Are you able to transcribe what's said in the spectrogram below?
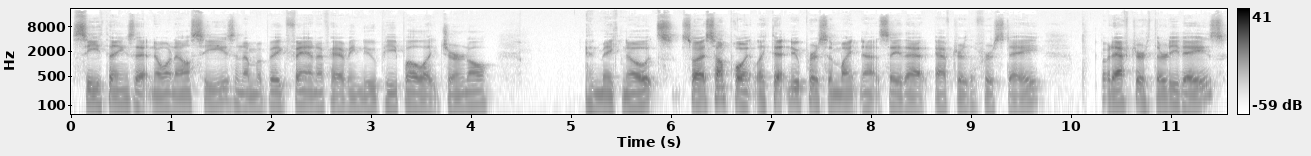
see things that no one else sees and i'm a big fan of having new people like journal and make notes so at some point like that new person might not say that after the first day but after 30 days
